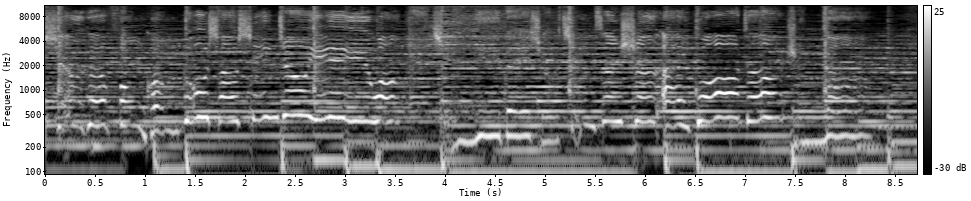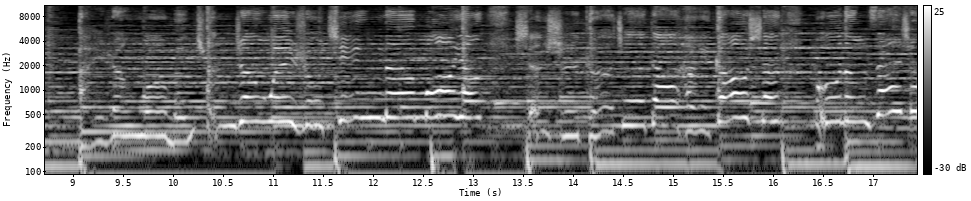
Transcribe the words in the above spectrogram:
的冒险和疯狂，不小心就遗忘。敬一杯酒，敬曾深爱过的人啊，爱让我们成长为如今的模样。现实隔着大海高山，不能再撑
